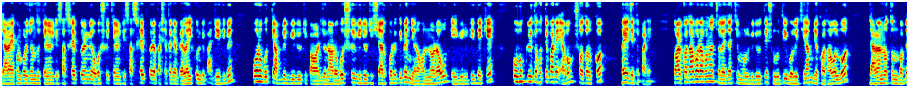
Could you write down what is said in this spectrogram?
যারা এখন পর্যন্ত চ্যানেলটি সাবস্ক্রাইব করেননি, অবশ্যই চ্যানেলটি সাবস্ক্রাইব করে পাশে থাকা বেল আইকনটি বাজিয়ে দিবেন। পরবর্তী আপডেট ভিডিওটি পাওয়ার জন্য আর অবশ্যই ভিডিওটি শেয়ার করে দিবেন, যেন অন্যরাও এই ভিডিওটি দেখে উপকৃত হতে পারে এবং সতর্ক হয়ে যেতে পারে। তো আর কথা বলাবো না, চলে যাচ্ছে মূল ভিডিওতে শুরুতেই বলেছিলাম যে কথা বলব, যারা নতুনভাবে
